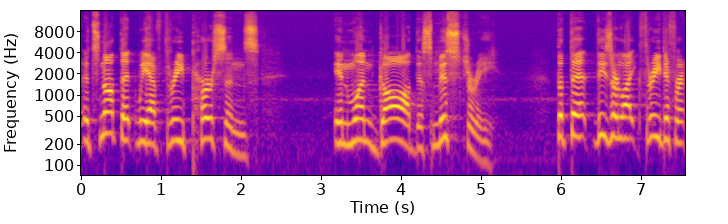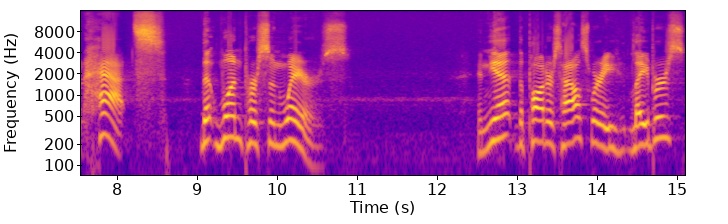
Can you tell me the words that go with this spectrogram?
it's not that we have three persons in one God, this mystery, but that these are like three different hats that one person wears. And yet, the potter's house where he labors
